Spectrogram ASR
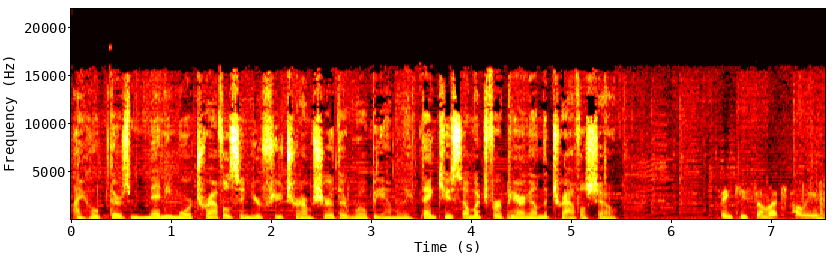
I hope there's many more travels in your future. I'm sure there will be, Emilie. Thank you so much for appearing on the Travel Show. Thank you so much, Pauline.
